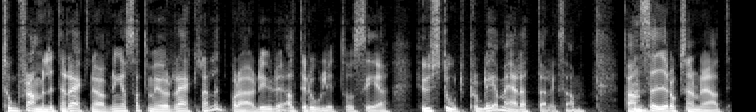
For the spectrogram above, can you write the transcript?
tog fram en liten räkneövning. Jag satte mig och räknade lite på det här. Det är ju alltid roligt att se hur stort problem är detta. Liksom. För han mm. säger också nämligen att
